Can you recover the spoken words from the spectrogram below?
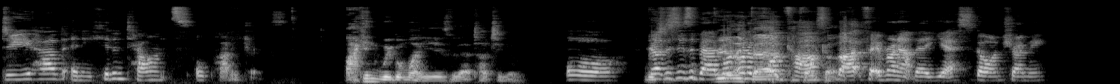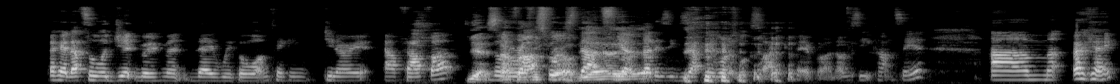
do you have any hidden talents or party tricks? I can wiggle my ears without touching them. Or which no, this is a bad really one on a bad podcast, podcast. but for everyone out there, yes, go on, show me. Okay, that's a legit movement. They wiggle. I'm thinking, do you know alfalfa? Yes, the alfalfa rascals. That's Yeah, yeah, yeah, that is exactly what it looks like for everyone. Obviously, you can't see it. Um, okay,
